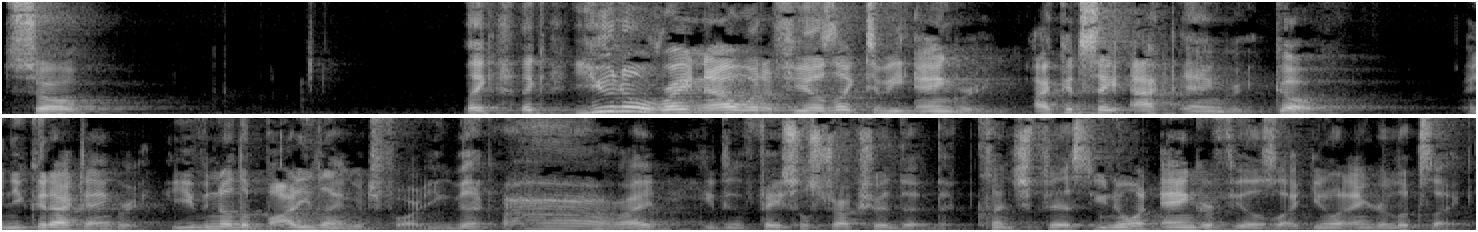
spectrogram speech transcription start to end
So, like, like you know right now what it feels like to be angry. I could say act angry. Go. And you could act angry. You even know the body language for it. You can be like, ah, right? You do the facial structure, the, the clenched fist. You know what anger feels like. You know what anger looks like.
